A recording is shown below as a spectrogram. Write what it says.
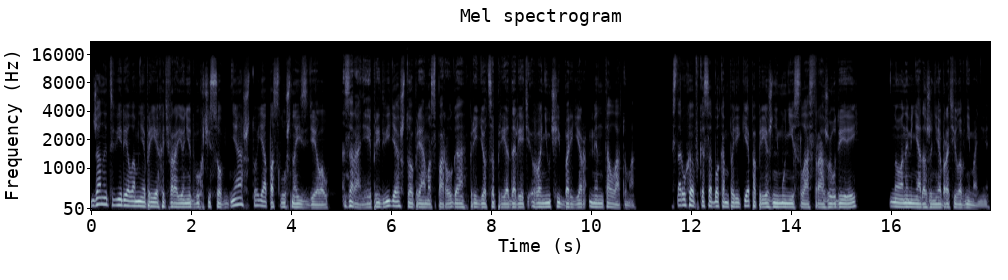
Джанет велела мне приехать в районе двух часов дня, что я послушно и сделал, заранее предвидя, что прямо с порога придется преодолеть вонючий барьер менталатума. Старуха в кособоком парике по-прежнему несла стражу у дверей, но на меня даже не обратила внимания.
